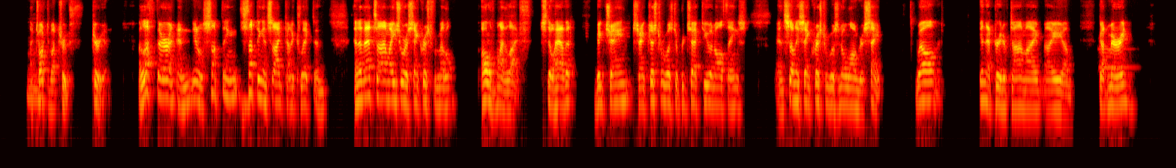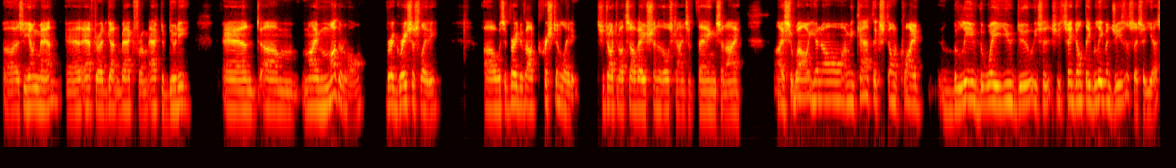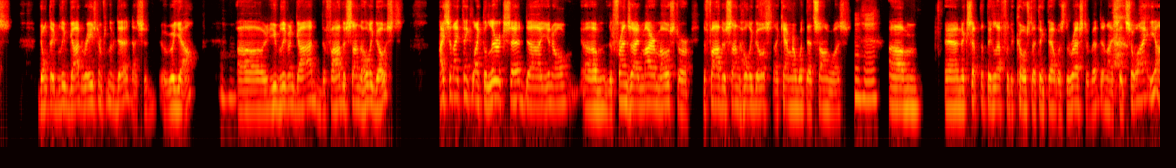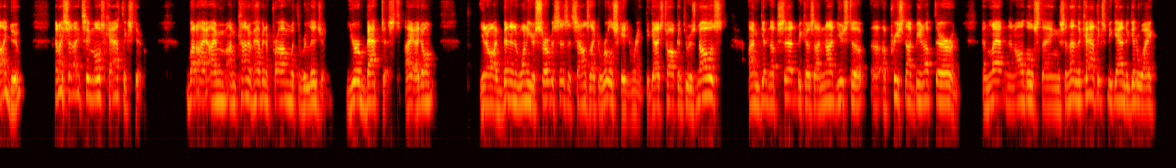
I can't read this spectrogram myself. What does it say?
Mm. I talked about truth, period. I left there and, and you know, something, something inside kind of clicked. And and at that time, I used to wear a St. Christopher medal all of my life. Still have it. Big chain. St. Christopher was to protect you in all things. And suddenly, St. Christopher was no longer a saint. Well, in that period of time, I, I um, got married uh, as a young man. And after I'd gotten back from active duty, and um, my mother in law, very gracious lady, uh, was a very devout Christian lady she talked about salvation and those kinds of things. And I, I said, well, you know, I mean, Catholics don't quite believe the way you do. He said, she'd say, don't they believe in Jesus? I said, yes. Don't they believe God raised him from the dead? I said, well, yeah. Mm-hmm. Uh, you believe in God, the Father, Son, the Holy Ghost? I said, I think, like the lyrics said, uh, you know, um, the friends I admire most are the Father, Son, the Holy Ghost. I can't remember what that song was. Mm-hmm. Um, and except that they left for the coast, I think that was the rest of it. And I said, so I, yeah, I do. And I said, I'd say most Catholics do. But I, I'm, I'm kind of having a problem with the religion. You're a Baptist. I, I don't, you know, I've been in one of your services. It sounds like a roller skating rink. The guy's talking through his nose I'm getting upset because I'm not used to a, a priest not being up there and, and Latin and all those things. And then the Catholics began to get away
